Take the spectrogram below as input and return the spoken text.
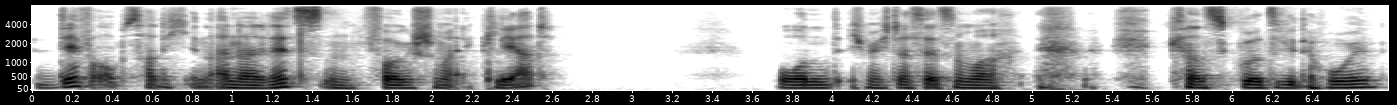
DevOps hatte ich in einer letzten Folge schon mal erklärt. Und ich möchte das jetzt nochmal ganz kurz wiederholen.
